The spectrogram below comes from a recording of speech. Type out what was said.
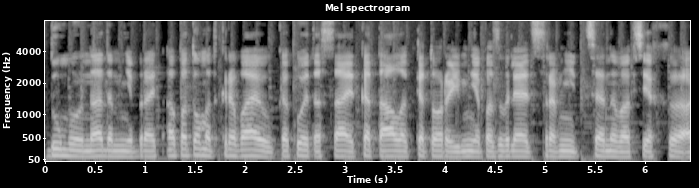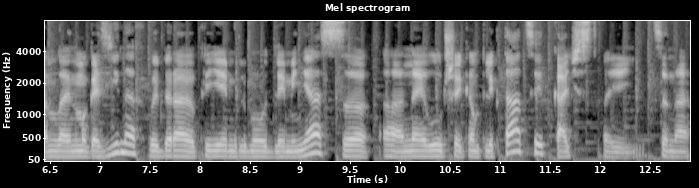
думаю, надо мне брать, а потом открываю какой-то сайт, каталог, который мне позволяет сравнить цены во всех э, онлайн-магазинах, выбираю приемлемую для меня с а, наилучшей комплектацией, качество и цена,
